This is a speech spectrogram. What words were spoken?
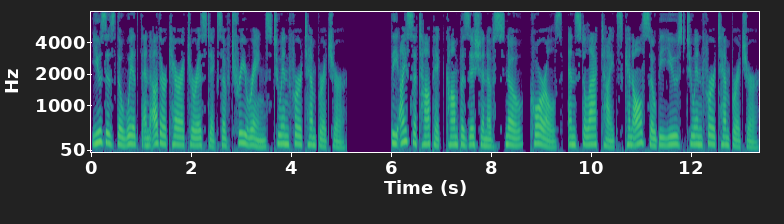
uses the width and other characteristics of tree rings to infer temperature. The isotopic composition of snow, corals, and stalactites can also be used to infer temperature.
